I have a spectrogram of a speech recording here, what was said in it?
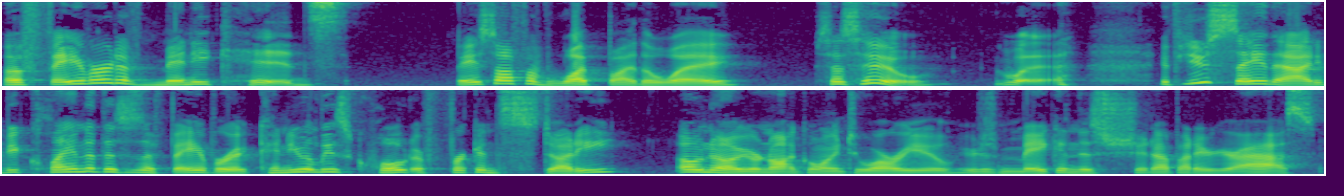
A favorite of many kids. Based off of what, by the way? Says who? If you say that, if you claim that this is a favorite, can you at least quote a frickin' study? Oh no, you're not going to, are you? You're just making this shit up out of your ass.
